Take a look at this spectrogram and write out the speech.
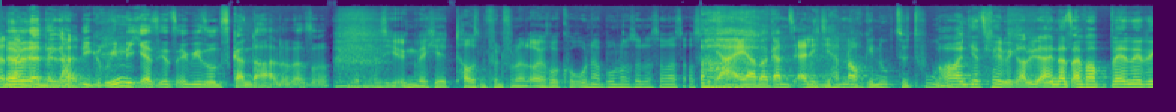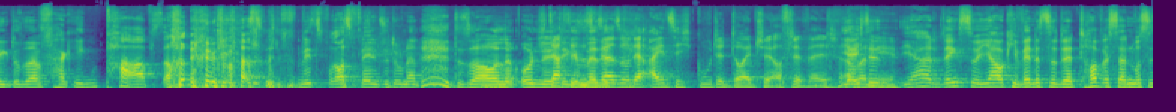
Schon Ja, lange nicht hatten die Grünen nicht erst jetzt irgendwie so einen Skandal oder so. Die haben sich irgendwelche 1500 Euro Corona-Bonus oder sowas ausgegeben. Ja, ja, aber ganz ehrlich, die hatten auch genug zu tun. Oh, und jetzt fällt mir gerade wieder ein, dass einfach Benedikt, unser fucking Papst, auch irgendwas mit Missbrauchsfällen zu tun hat. Das war auch eine ich dachte, unnötige das wäre so der einzig gute Deutsche auf der Welt. Ja, ich aber denk, nee. ja, du denkst so, ja, okay, wenn das so der Top ist, dann muss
